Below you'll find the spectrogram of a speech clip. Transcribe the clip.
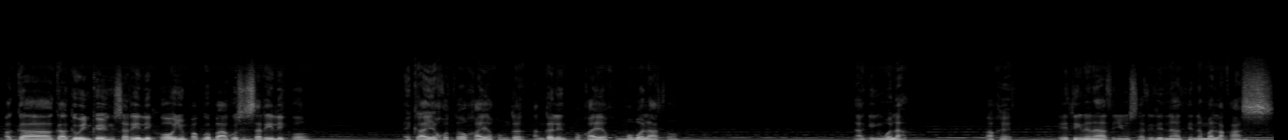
Pag uh, gagawin ko yung sarili ko, yung pagbabago sa sarili ko, ay kaya ko to, kaya kong tanggalin to, kaya kong mawala to. Laging wala. Bakit? Tinitingnan natin yung sarili natin na malakas.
